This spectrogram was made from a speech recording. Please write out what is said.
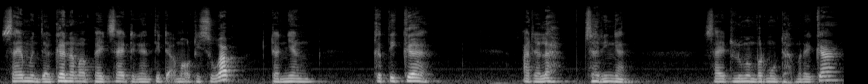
Saya menjaga nama baik saya dengan tidak mau disuap dan yang ketiga adalah jaringan. Saya dulu mempermudah mereka,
